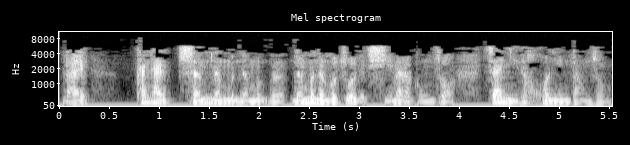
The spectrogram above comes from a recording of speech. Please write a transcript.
来看看神能不能不能能不能够做一个奇妙的工作，在你的婚姻当中，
